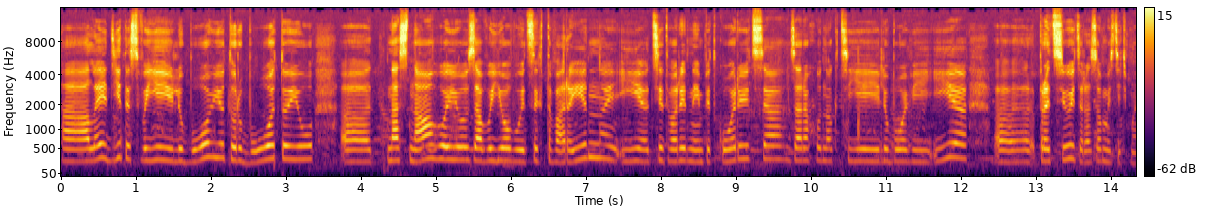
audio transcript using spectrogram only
Але діти своєю любов'ю, турботою, наснагою завойовують цих тварин, і ці тварини їм підкорюються за рахунок цієї любові і працюють разом із дітьми.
